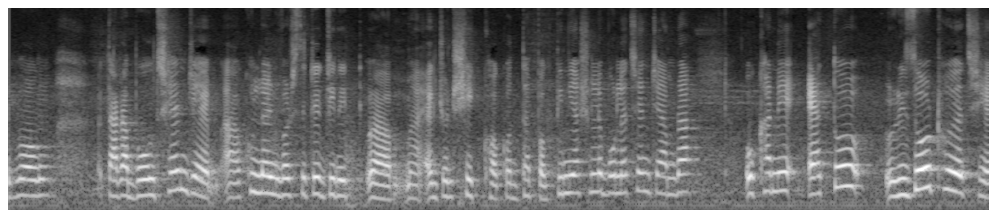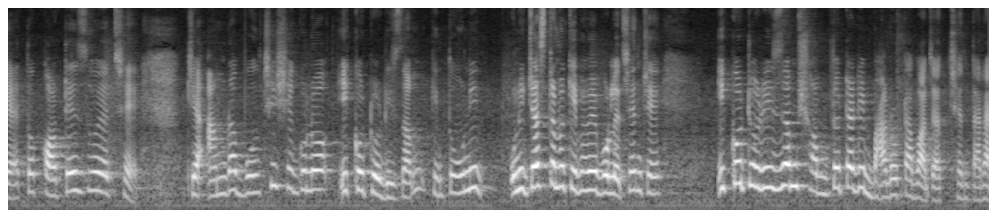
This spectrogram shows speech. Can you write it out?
এবং তারা বলছেন যে খুলনা ইউনিভার্সিটির যিনি একজন শিক্ষক, অধ্যাপক, তিনি আসলে বলেছেন যে, আমরা ওখানে এত রিসোর্ট হয়েছে, এত কটেজ হয়েছে যে, আমরা বলছি সেগুলো ইকো ট্যুরিজম কিন্তু উনি উনি জাস্ট আমাকে এভাবে বলেছেন যে ইকো ট্যুরিজম শব্দটারই বারোটা বাজাচ্ছেন তারা।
